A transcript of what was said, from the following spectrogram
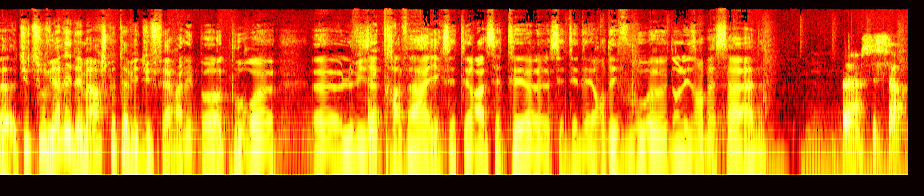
Euh, tu te souviens des démarches que tu avais dû faire à l'époque pour euh, euh, le visa de travail, etc. C'était c'était des rendez-vous dans les ambassades? Voilà, c'est ça.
